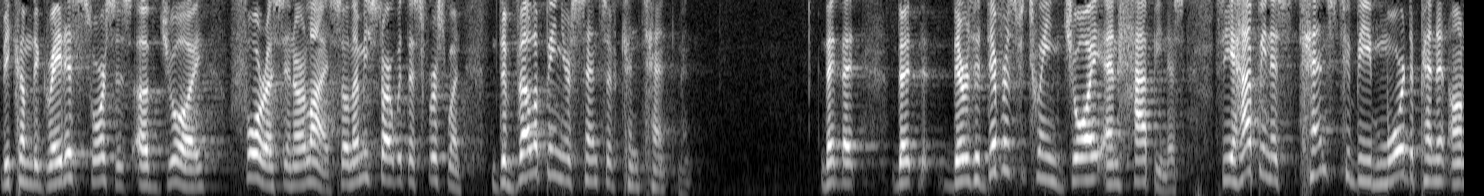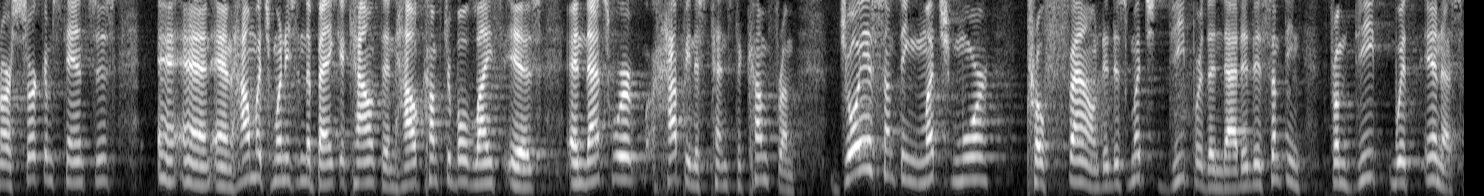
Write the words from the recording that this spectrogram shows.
become the greatest sources of joy for us in our lives. So let me start with this first one developing your sense of contentment. That, that that there's a difference between joy and happiness. See, happiness tends to be more dependent on our circumstances and, and, and, how much money's in the bank account and how comfortable life is. And that's where happiness tends to come from. Joy is something much more profound. It is much deeper than that. It is something from deep within us.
